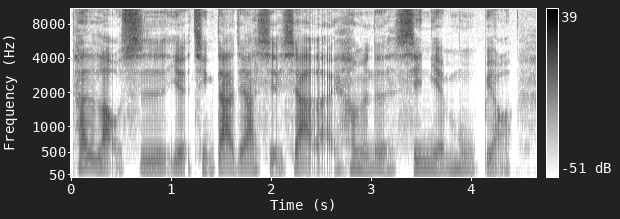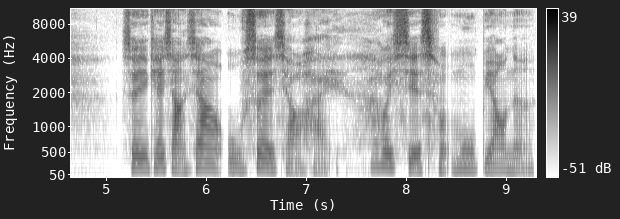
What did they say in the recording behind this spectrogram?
他的老师也请大家写下来他们的新年目标。所以你可以想象，五岁小孩他会写什么目标呢？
